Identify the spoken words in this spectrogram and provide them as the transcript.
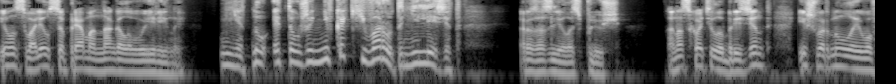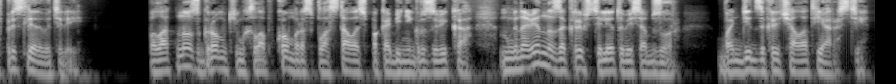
и он свалился прямо на голову Ирины. «Нет, ну это уже ни в какие ворота не лезет!» – разозлилась Плющ. Она схватила брезент и швырнула его в преследователей. Полотно с громким хлопком распласталось по кабине грузовика, мгновенно закрыв стилету весь обзор. Бандит закричал от ярости.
